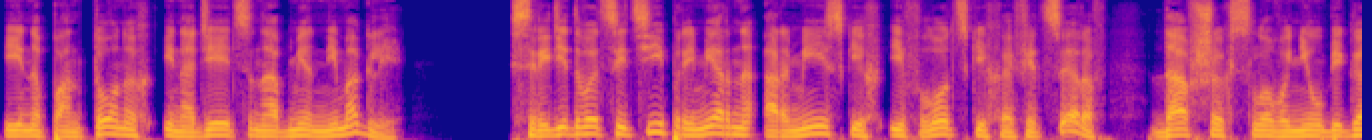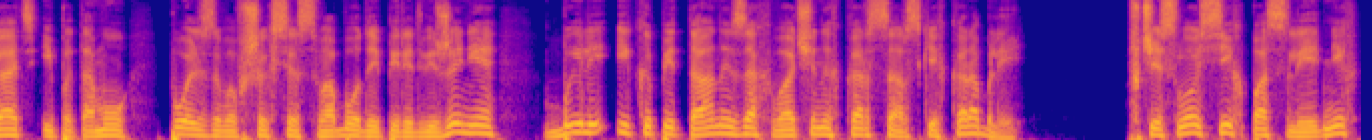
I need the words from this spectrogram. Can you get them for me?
и на понтонах и надеяться на обмен не могли. Среди двадцати примерно армейских и флотских офицеров, давших слово не убегать и потому пользовавшихся свободой передвижения, были и капитаны захваченных корсарских кораблей. В число сих последних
